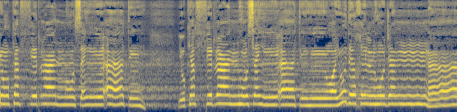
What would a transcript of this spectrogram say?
يكفر عنه سيئاته يكفر عنه سيئاته ويدخله جنات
